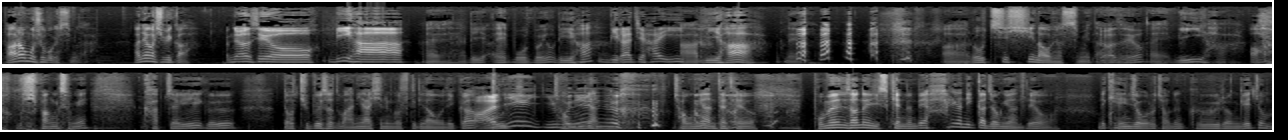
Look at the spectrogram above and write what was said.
바로 모셔보겠습니다. 안녕하십니까? 안녕하세요. 미하. 네, 리, 에, 뭐, 뭐요? 리하? 미라지 hi. 아, 미하. 네. 아, 로치 씨 나오셨습니다. 안녕하세요. 네, 미하. 아, 우리 방송에 갑자기 그 너튜브에서도 많이 하시는 것들이 나오니까 아니, 어우, 이분이 정이 안 돼요. 정이 안 되네요. 보면서는 익숙했는데 하려니까 정이 안 돼요. 근데 개인적으로 저는 그런 게 좀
